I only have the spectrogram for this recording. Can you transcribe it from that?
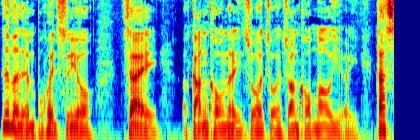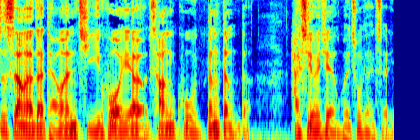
日本人不会只有在港口那里做做转口贸易而已，他事实上要在台湾集货，也要有仓库等等的，还是有一些人会住在这里，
